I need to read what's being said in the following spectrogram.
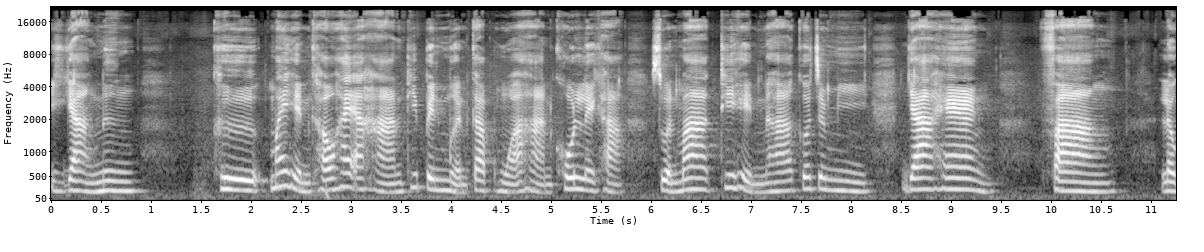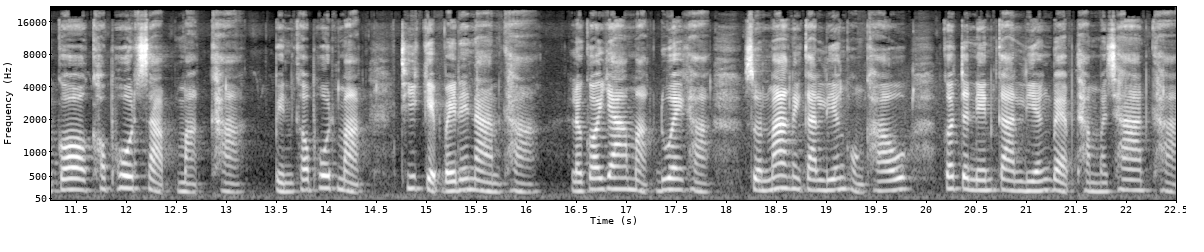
อีกอย่างหนึ่ง คือไม่เห็นเขาให้อาหารที่เป็นเหมือนกับหัวอาหารข้นเลยค่ะ ส่วนมากที่เห็นนะคะก็จะมีหญ้าแห้ง ฟาง แล้วก็ข้าวโพดสับหมักค่ะ เป็นข้าวโพดหมักที่เก็บไว้ได้นานค่ะ แล้วก็หญ้าหมักด้วยค่ะ ส่วนมากในการเลี้ยงของเขาก็จะเน้นการเลี้ยงแบบธรรมชาติค่ะ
